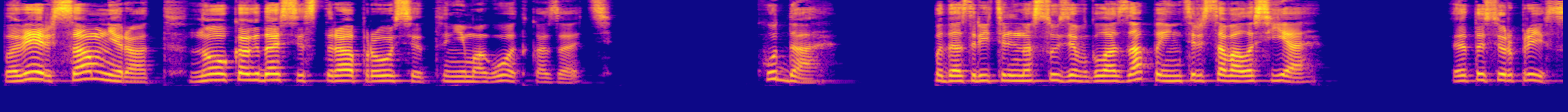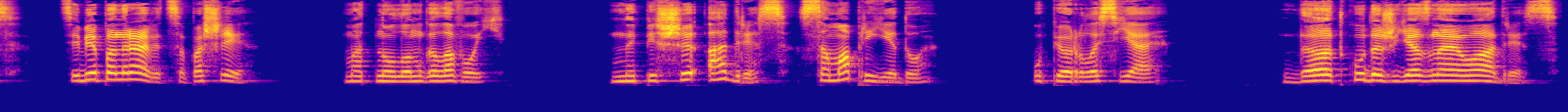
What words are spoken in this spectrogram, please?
Поверь, сам не рад, но когда сестра просит, не могу отказать. Куда? Подозрительно сузив глаза, поинтересовалась я. «Это сюрприз. Тебе понравится. Пошли». Мотнул он головой. «Напиши адрес. Сама приеду». Уперлась я. «Да откуда же я знаю адрес?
